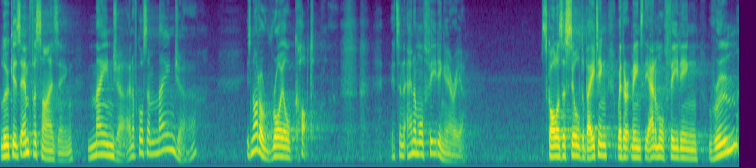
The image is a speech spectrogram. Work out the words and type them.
Luke is emphasizing manger. And of course, a manger is not a royal cot, it's an animal feeding area. Scholars are still debating whether it means the animal feeding room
